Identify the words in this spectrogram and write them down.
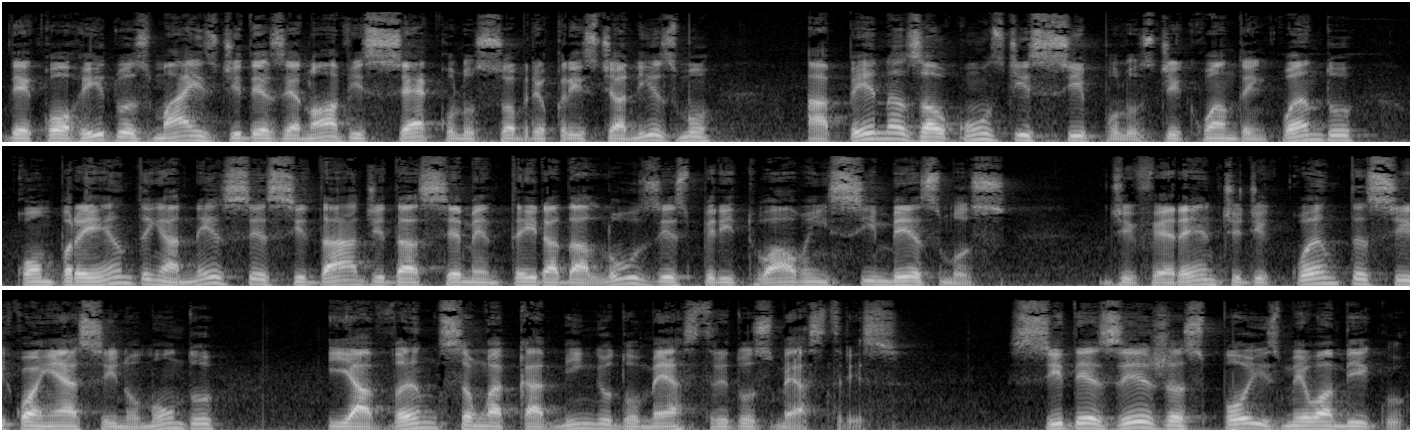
decorridos mais de 19 séculos sobre o cristianismo, apenas alguns discípulos, de quando em quando, compreendem a necessidade da sementeira da luz espiritual em si mesmos, diferente de quantas se conhecem no mundo, e avançam a caminho do Mestre dos Mestres. Se desejas, pois, meu amigo,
